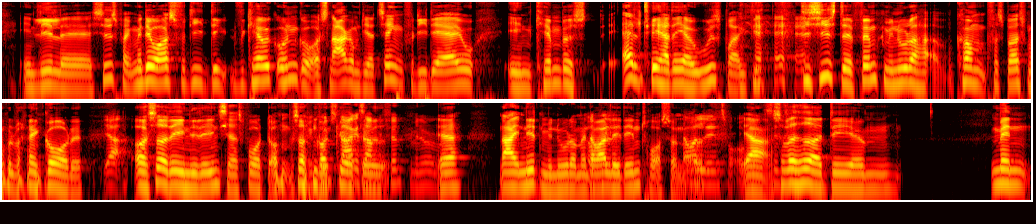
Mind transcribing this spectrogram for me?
en lille øh, sidespring. Men det er jo også fordi, det, vi kan jo ikke undgå at snakke om de her ting, fordi det er jo en kæmpe... Alt det her, det er jo udspring. De, de sidste 15 minutter kom for spørgsmål, hvordan går det? Ja, Og så er det egentlig det eneste, jeg har spurgt om. Så vi kunne snakke sammen i 15 minutter. Ja, nej, 19 minutter, men okay. der var lidt intro og sådan Der var noget. lidt intro. Okay, ja, så hvad hedder det? Øhm, men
